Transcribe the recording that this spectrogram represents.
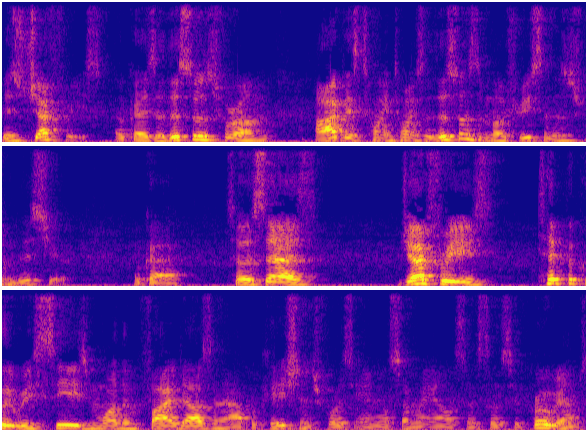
is Jefferies. Okay, so this was from August 2020. So this one's the most recent. This is from this year. Okay, so it says Jefferies typically receives more than 5,000 applications for its annual summer analyst and associate programs.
